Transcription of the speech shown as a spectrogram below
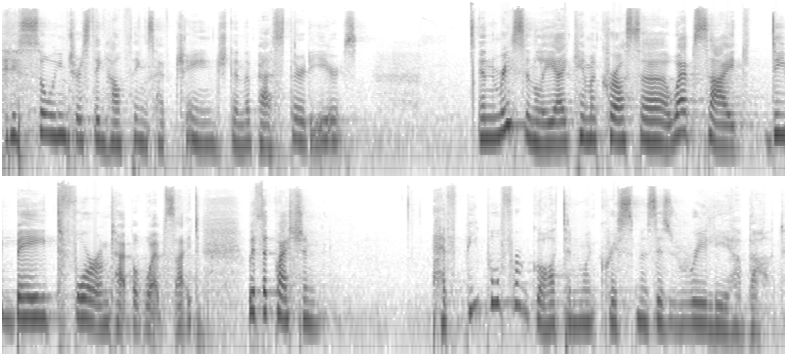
It is so interesting how things have changed in the past 30 years. And recently I came across a website, debate forum type of website, with the question Have people forgotten what Christmas is really about?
